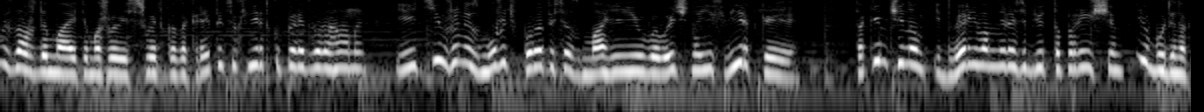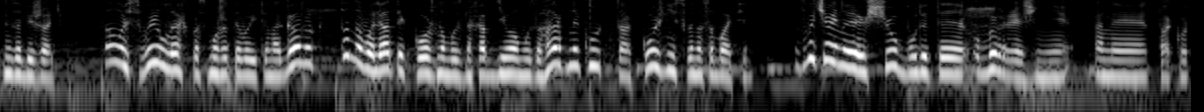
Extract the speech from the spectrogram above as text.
ви завжди маєте можливість швидко закрити цю хвіртку перед ворогами, і ті вже не зможуть впоратися з магією величної хвіртки. Таким чином і двері вам не розіб'ють топорищем, і в будинок не забіжать. А ось ви легко зможете вийти на ганок та наваляти кожному знахабділому загарбнику та кожній свинособаці. Звичайно, якщо будете обережні, а не так от.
